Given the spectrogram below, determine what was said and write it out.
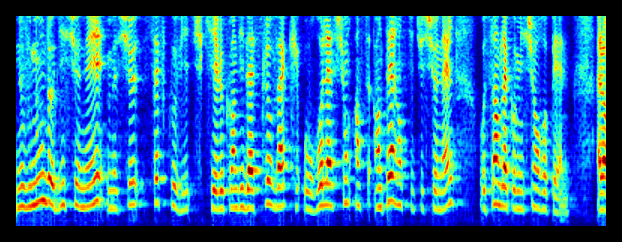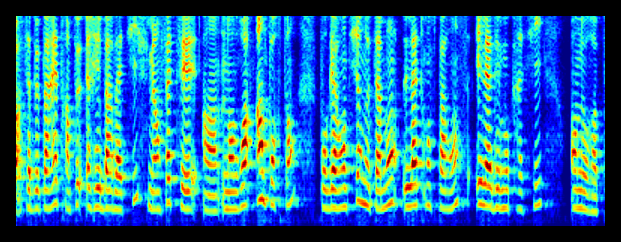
Nous venons d'auditionner M. Sefcovic, qui est le candidat slovaque aux relations interinstitutionnelles au sein de la Commission européenne. Alors, ça peut paraître un peu rébarbatif, mais en fait, c'est un endroit important pour garantir notamment la transparence et la démocratie en Europe.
